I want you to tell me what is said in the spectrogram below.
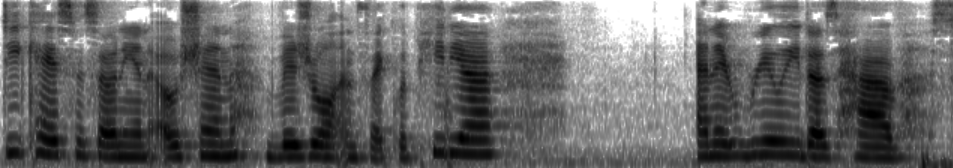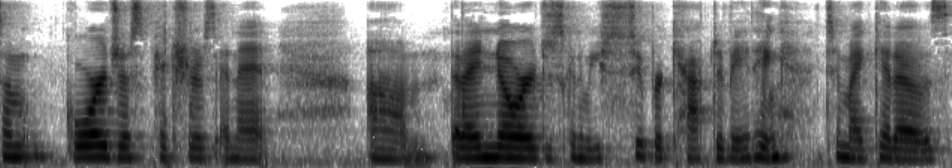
DK Smithsonian Ocean Visual Encyclopedia, and it really does have some gorgeous pictures in it um, that I know are just gonna be super captivating to my kiddos.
